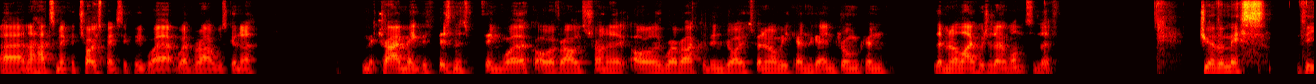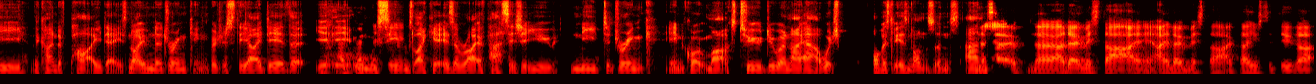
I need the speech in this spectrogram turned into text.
Uh, and I had to make a choice basically where whether I was going to try and make this business thing work or whether I was trying to, or whether I could enjoy spending my weekends getting drunk and living a life which I don't want to live. Do you ever miss the the kind of party days not even the drinking but just the idea that it, it, almost seems like it is a rite of passage that you need to drink in quote marks to do a night out which obviously is nonsense and no, no i don't miss that. I, I don't miss that. I, I used to do that.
